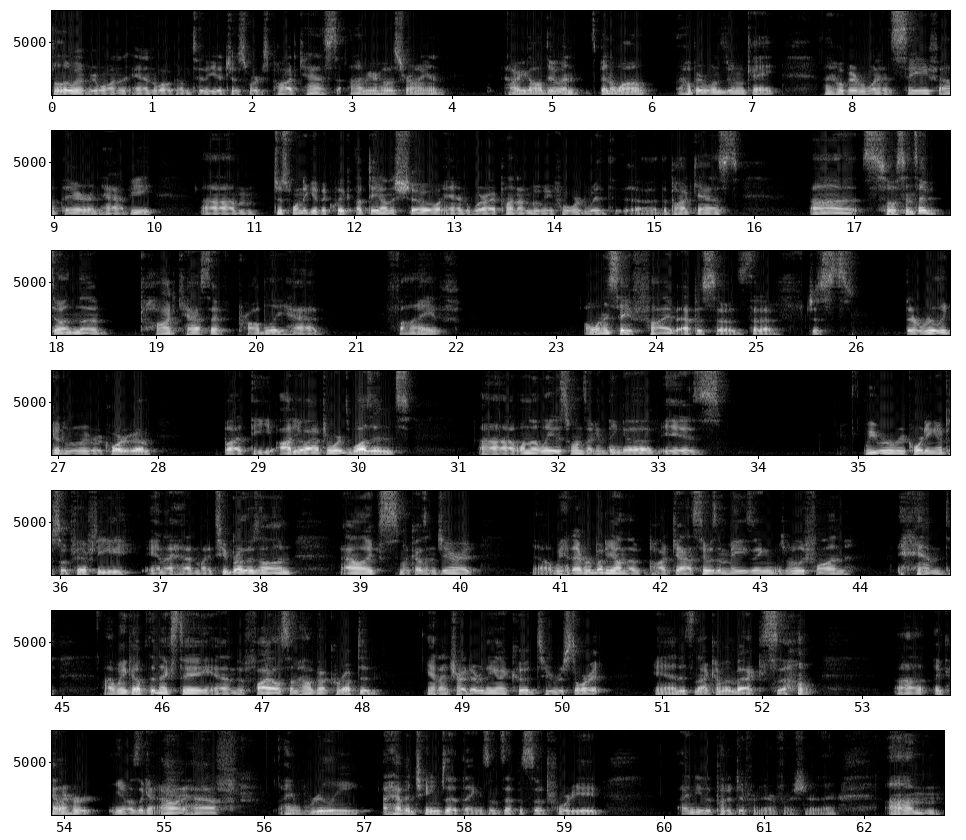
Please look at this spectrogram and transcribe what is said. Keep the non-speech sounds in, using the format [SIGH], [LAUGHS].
Hello, everyone, and welcome to the It Just Works podcast. I'm your host, Ryan. How are you all doing? It's been a while. I hope everyone's doing okay. I hope everyone is safe out there and happy. Um, just want to give a quick update on the show and where I plan on moving forward with uh, the podcast. Uh, so, since I've done the podcast, I've probably had five, I want to say five episodes that have just, they're really good when we recorded them, but the audio afterwards wasn't. Uh, one of the latest ones I can think of is we were recording episode 50, and I had my two brothers on, Alex, my cousin Jarrett. Uh, we had everybody on the podcast. It was amazing. It was really fun. And I wake up the next day, and the file somehow got corrupted. And I tried everything I could to restore it, and it's not coming back. [LAUGHS] So uh, it kind of hurt. You know, it was like an hour and a half. I really, I haven't changed that thing since episode 48. I need to put a different air freshener there. Um,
